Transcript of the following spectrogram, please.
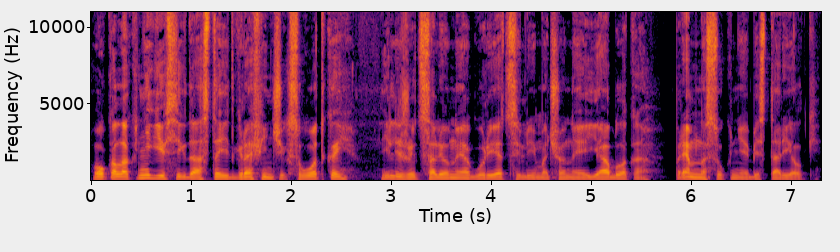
Около книги всегда стоит графинчик с водкой, и лежит соленый огурец или моченое яблоко, прямо на сукне без тарелки.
